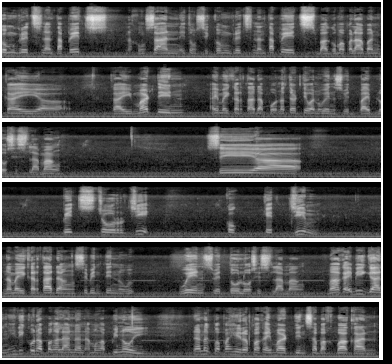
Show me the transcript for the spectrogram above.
Congrats ng Tapits na kung saan itong si Congrats ng Tapits bago mapalaban kay ah, kay Martin ay may kartada po na 31 wins with 5 losses lamang. Si ah, Pitch Chorchi Kokit Jim na may kartadang 17 w- wins with 2 losses lamang. Mga kaibigan, hindi ko na pangalanan ang mga Pinoy na nagpapahirap pa kay Martin sa bakbakan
